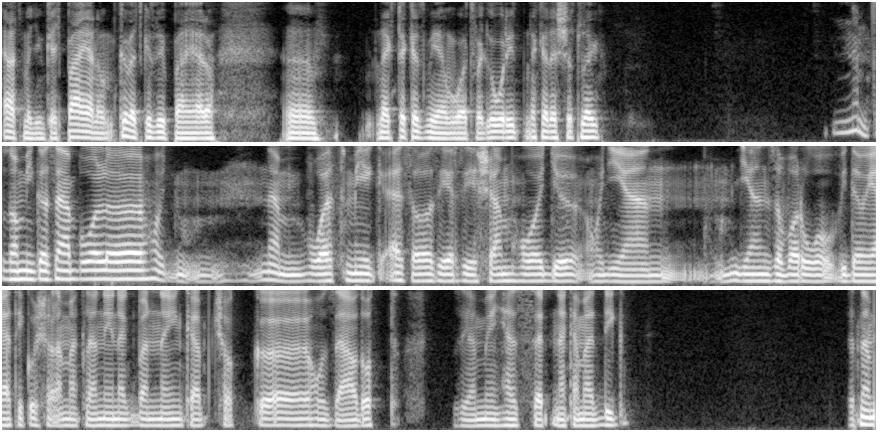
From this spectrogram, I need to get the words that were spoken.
Átmegyünk egy pályán, a következő pályára, nektek ez milyen volt, vagy Lóri, neked esetleg? Nem tudom igazából, hogy nem volt még ez az érzésem, hogy, hogy ilyen, ilyen zavaró videójátékos elemek lennének benne, inkább csak hozzáadott az élményhez nekem eddig. Tehát nem,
